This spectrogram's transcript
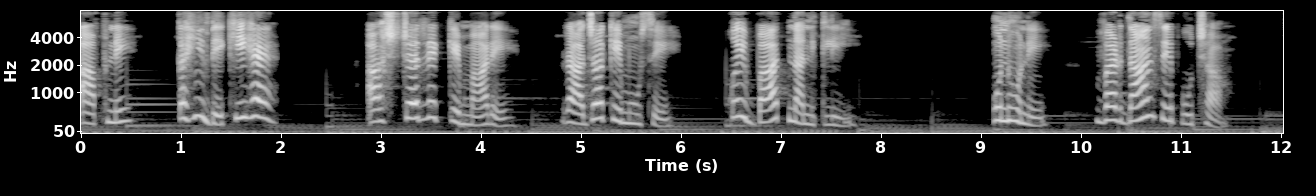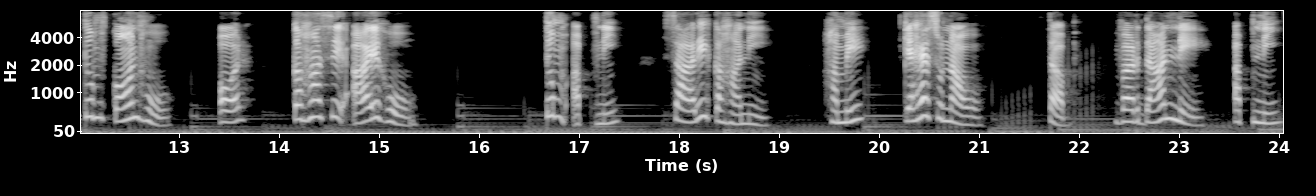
आपने कहीं देखी है? आश्चर्य के मारे, राजा के मुँह से कोई बात न निकली। उन्होंने वरदान से पूछा, तुम कौन हो और कहाँ से आए हो? तुम अपनी सारी कहानी हमें कह सुनाओ। तब वरदान ने अपनी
